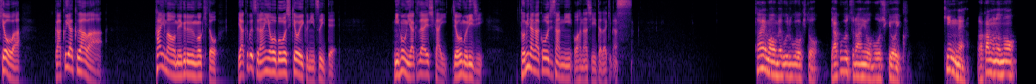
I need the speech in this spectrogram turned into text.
今日は学薬アワー大麻をめぐる動きと薬物乱用防止教育について日本薬剤師会常務理事富永浩二さんにお話いただきます。大麻をめぐる動きと薬物乱用防止教育。近年若者の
